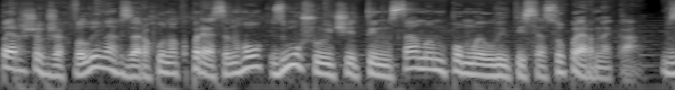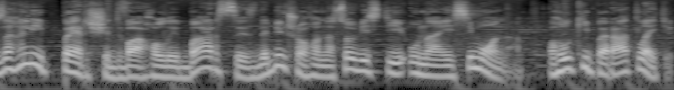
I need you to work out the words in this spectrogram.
перших же хвилинах за рахунок пресингу, змушуючи тим самим помилитися суперника. Взагалі, перші два голи Барси здебільшого на совісті Унаї Сімона, голкіпера Атлетік,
